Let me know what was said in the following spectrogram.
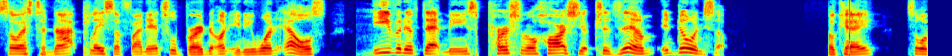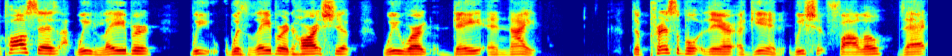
so as to not place a financial burden on anyone else, mm-hmm. even if that means personal hardship to them in doing so. Okay? So when Paul says we labored, we with labor and hardship, we worked day and night. The principle there again, we should follow that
